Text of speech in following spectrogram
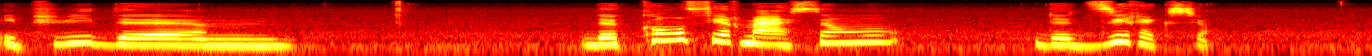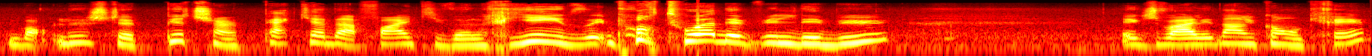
et puis de, de confirmation de direction. Bon, là, je te pitch un paquet d'affaires qui veulent rien dire pour toi depuis le début. et que je vais aller dans le concret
